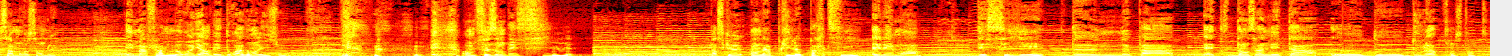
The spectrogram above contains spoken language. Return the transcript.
ça me ressemblait. Et ma femme me regardait droit dans les yeux. en me faisant des signes. Parce que on a pris le parti, elle et moi, d'essayer de ne pas être dans un état euh, de douleur constante.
